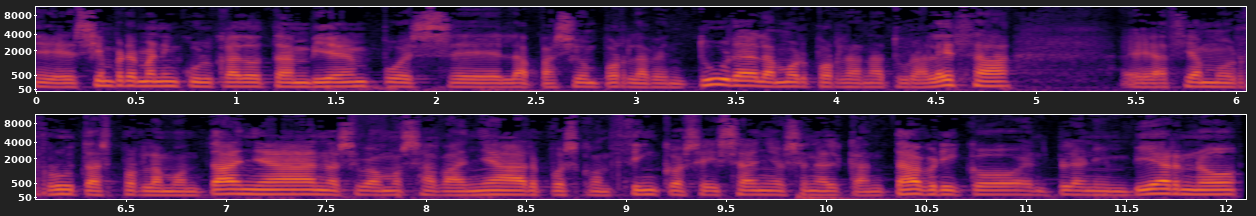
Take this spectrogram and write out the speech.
eh, siempre me han inculcado también pues eh, la pasión por la aventura, el amor por la naturaleza. eh, hacíamos rutas por la montaña, nos íbamos a bañar pues con cinco o seis años en el Cantábrico, en pleno invierno.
